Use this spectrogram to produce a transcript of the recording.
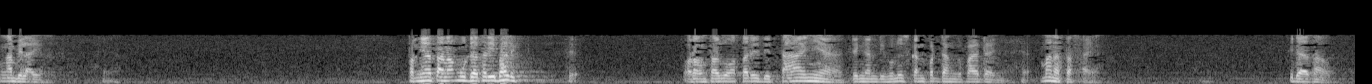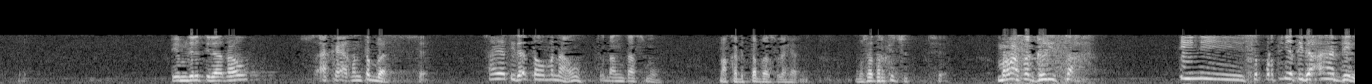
Mengambil air. Ternyata anak muda tadi balik. Orang tua tadi ditanya dengan dihunuskan pedang kepadanya. Mana tas saya? Tidak tahu. Dia menjadi tidak tahu. Saya kayak akan tebas. Saya tidak tahu menau tentang tasmu. Maka ditebas leher. Musa terkejut. Merasa gelisah. Ini sepertinya tidak adil.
